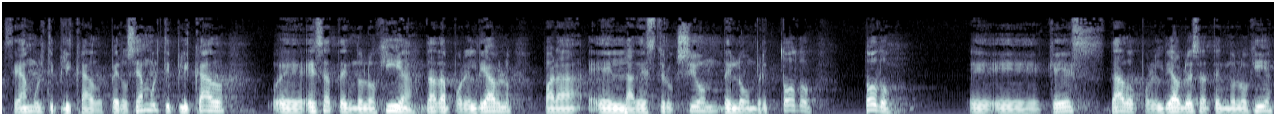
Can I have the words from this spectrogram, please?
se ha multiplicado, pero se ha multiplicado eh, esa tecnología dada por el diablo para eh, la destrucción del hombre. Todo, todo eh, que es dado por el diablo, esa tecnología,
